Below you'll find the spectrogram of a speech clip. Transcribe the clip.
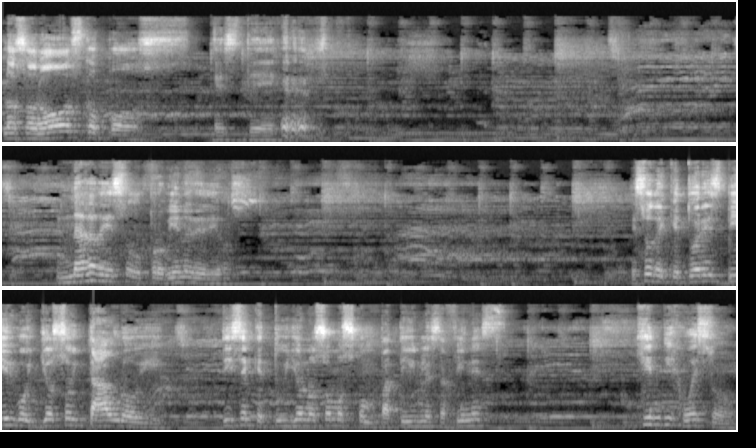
Los horóscopos, este... Nada de eso proviene de Dios. Eso de que tú eres Virgo y yo soy Tauro y dice que tú y yo no somos compatibles, afines. ¿Quién dijo eso?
